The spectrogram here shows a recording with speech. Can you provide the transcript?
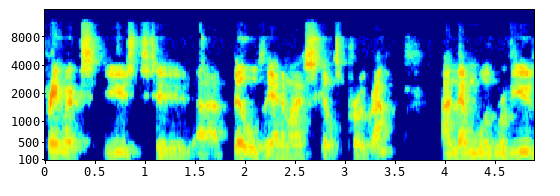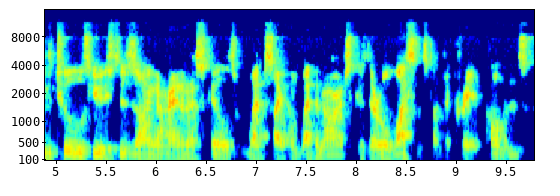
frameworks used to uh, build the NMIS skills program. And then we'll review the tools used to design our NMIS skills website and webinars because they're all licensed under Creative Commons.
